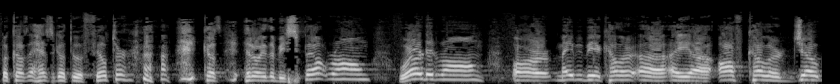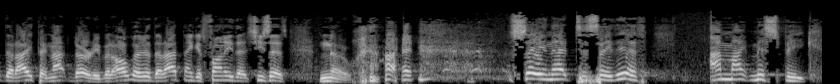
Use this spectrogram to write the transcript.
because it has to go through a filter because it'll either be spelt wrong, worded wrong, or maybe be a color uh, a uh, off color joke that I think not dirty, but all that I think is funny that she says no. Saying that to say this, I might misspeak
